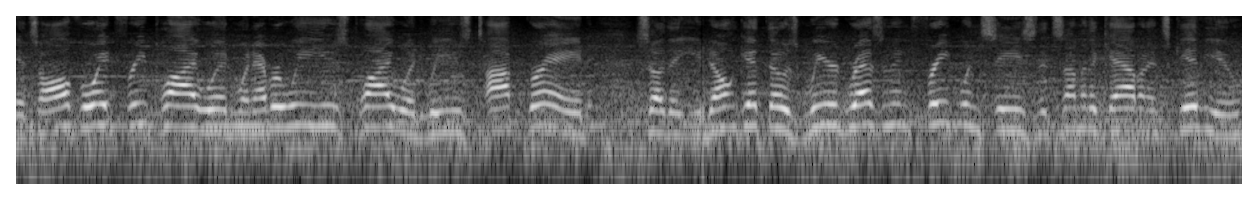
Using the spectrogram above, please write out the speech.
It's all void-free plywood. Whenever we use plywood, we use top grade so that you don't get those weird resonant frequencies that some of the cabinets give you.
